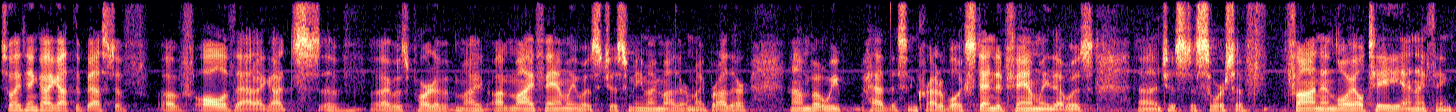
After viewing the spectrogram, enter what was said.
So I think I got the best of, of all of that. I got, I was part of my uh, my family was just me, my mother, and my brother, um, but we had this incredible extended family that was uh, just a source of fun and loyalty, and I think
